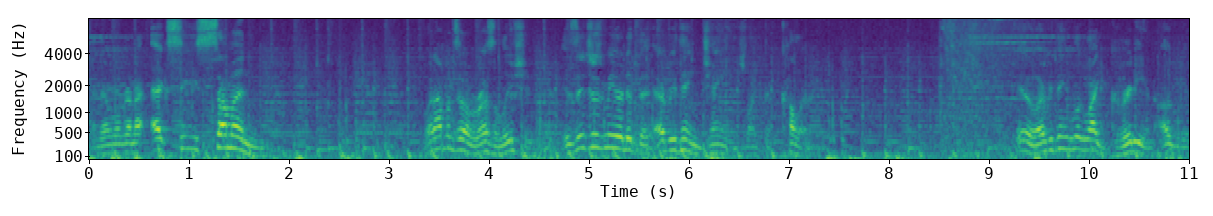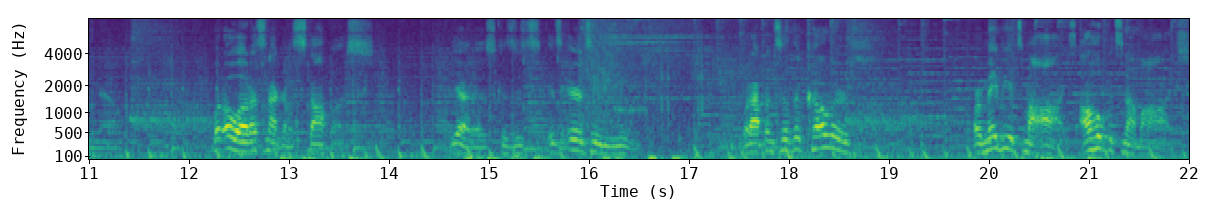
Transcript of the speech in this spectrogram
And then we're gonna XC Summon. What happened to the resolution? Is it just me or did the, everything change? Like the color? Ew, everything looked like gritty and ugly now. But oh well, that's not gonna stop us. Yeah, it is, because it's it's irritating me. What happened to the colors? Or maybe it's my eyes. I hope it's not my eyes.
